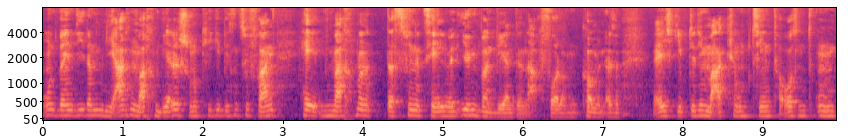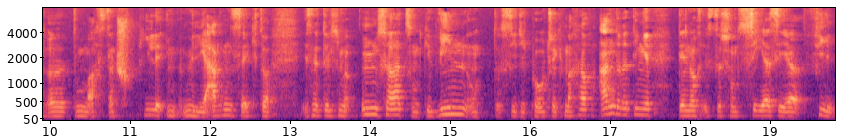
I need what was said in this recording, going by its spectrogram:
und wenn die dann Milliarden machen, wäre es schon okay gewesen zu fragen, hey, wie macht man das finanziell, weil irgendwann werden der Nachforderungen kommen. Also, ja, ich gebe dir die Marke um 10.000 und äh, du machst dann Spiele im Milliardensektor, ist natürlich immer Umsatz und Gewinn und das CD Projekt macht auch andere Dinge, dennoch ist das schon sehr, sehr viel.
